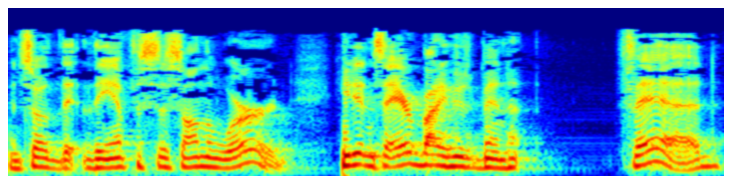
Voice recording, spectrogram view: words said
And so the, the emphasis on the word. He didn't say everybody who's been fed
